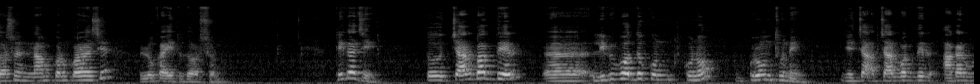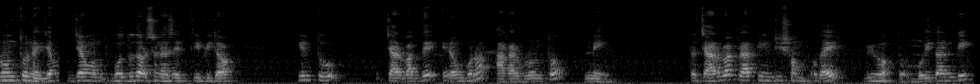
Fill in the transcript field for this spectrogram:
দর্শনের নামকরণ করা হয়েছে লোকায়িত দর্শন। ঠিক আছে? তো চারবাকদের লিপিবদ্ধ কোন, কোনো গ্রন্থ নেই। যে চা- চারবাকদের আকার গ্রন্থ নেই, যেমন যেমন বৌদ্ধ দর্শনে আছে ত্রিপিটক, কিন্তু চারবাকদের এরকম কোনো আকার গ্রন্থ নেই। তো চারবাকরা তিনটি সম্প্রদায়ে বিভক্ত বৈতান্তিক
